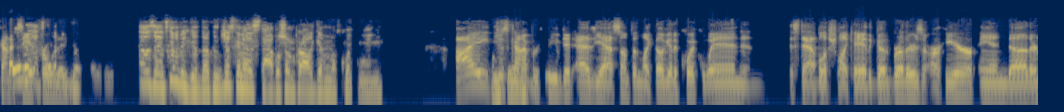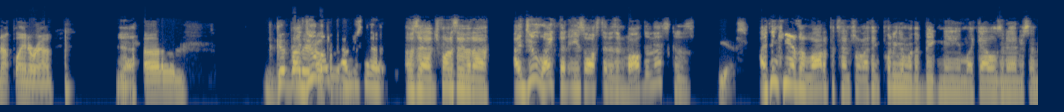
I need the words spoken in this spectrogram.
kind of see it for what it. I would say it's going to be good though, because it's just going to establish them, probably give them a quick win. I just kind of perceived it as yeah, something like they'll get a quick win and establish like, hey, the Good Brothers are here and uh, they're not playing around. Yeah. Um, Good Brothers. I do like. I'm just gonna. I was. I just want to say that. Uh, I do like that Ace Austin is involved in this because. Yes. I think he has a lot of potential. and I think putting him with a big name like Gallows and Anderson,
